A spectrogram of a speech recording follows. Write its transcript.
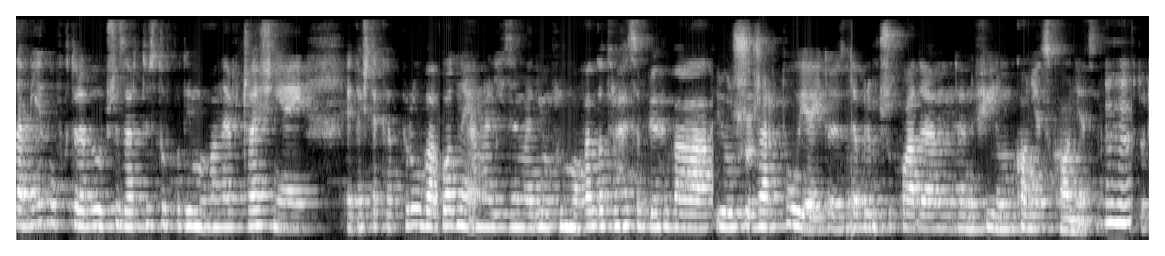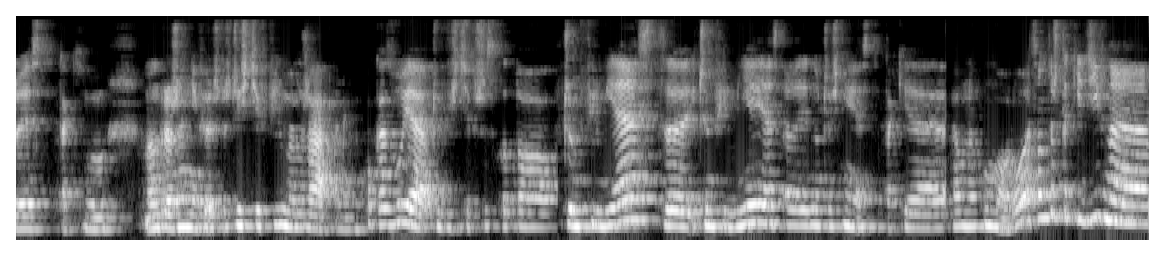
zabiegów, które były przez artystów podejmowane wcześniej, jakaś taka próba chłodnej analizy medium filmowego, trochę sobie chyba już żartuje i to jest dobrym przykładem ten film Koniec, Koniec, mhm. który jest takim, mam wrażenie, rzeczywiście filmem żartem. Jakby pokazuje oczywiście wszystko to, czym film jest i czym film nie jest, ale jednocześnie jest to takie pełne humoru. A są też takie dziwne,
